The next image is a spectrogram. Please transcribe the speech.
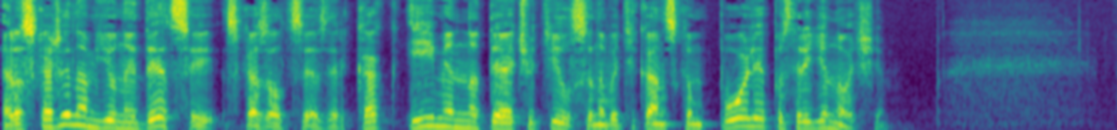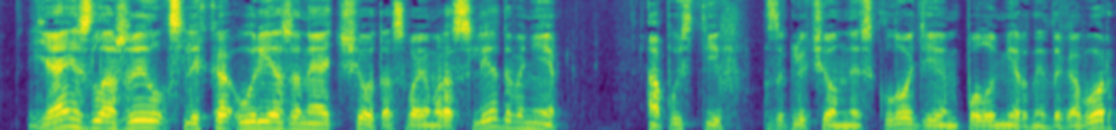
«Расскажи нам, юный Деций, — сказал Цезарь, — как именно ты очутился на Ватиканском поле посреди ночи?» Я изложил слегка урезанный отчет о своем расследовании, опустив заключенный с Клодием полумерный договор.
